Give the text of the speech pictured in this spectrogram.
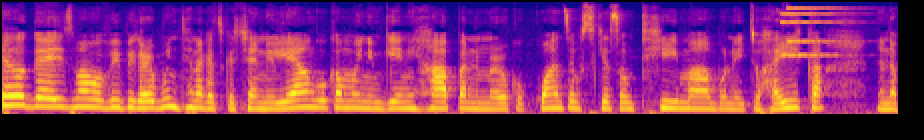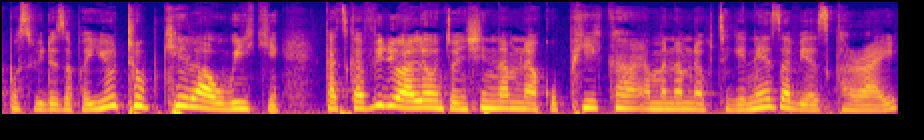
Hello guys, mambo vipi? Karibuni tena katika chaneli yangu. Kama wewe ni mgeni hapa, na yako kwanza kusikia sauti hii, mambo naitwa Haika na napost videos hapa YouTube kila wiki. Katika video ya leo nitaonyesheni namna ya kupika ama namna ya kutengeneza viazi karai.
